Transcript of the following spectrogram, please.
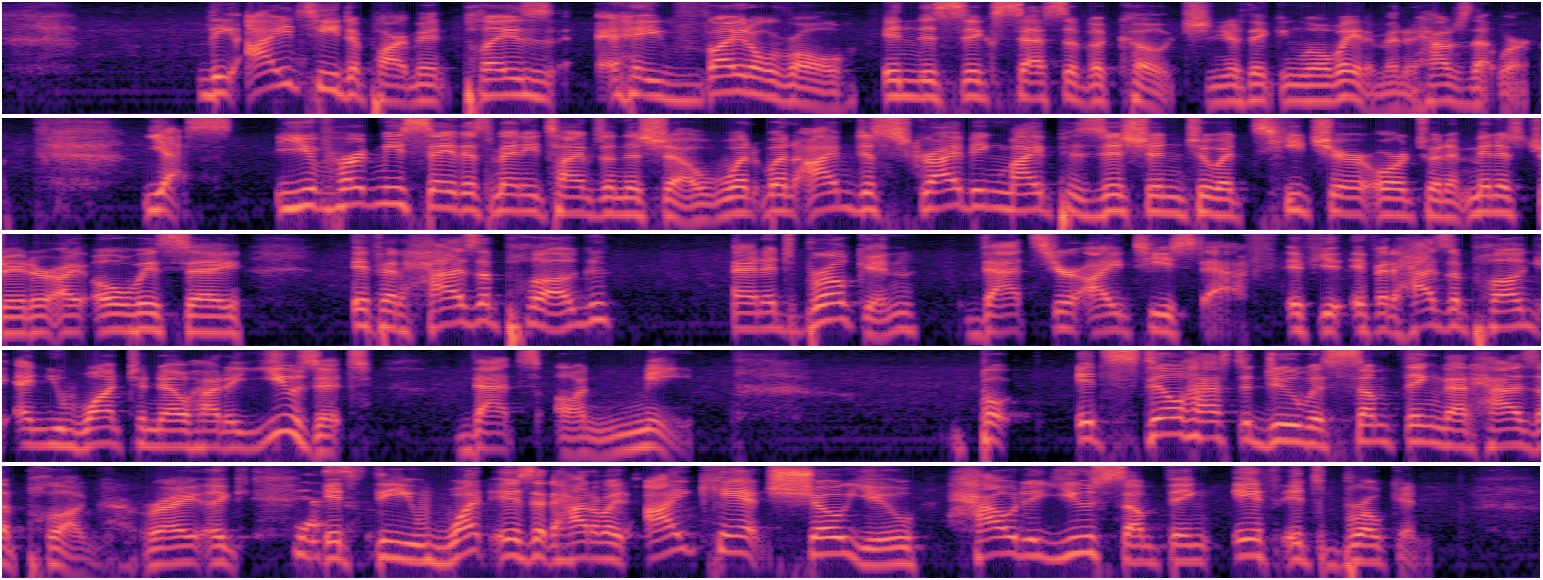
the IT department plays a vital role in the success of a coach. And you're thinking, well, wait a minute, how does that work? Yes, you've heard me say this many times on the show. When, when I'm describing my position to a teacher or to an administrator, I always say, if it has a plug and it's broken, that's your IT staff. If you if it has a plug and you want to know how to use it, that's on me. But it still has to do with something that has a plug, right? Like yes. it's the what is it? How do I? I can't show you how to use something if it's broken,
